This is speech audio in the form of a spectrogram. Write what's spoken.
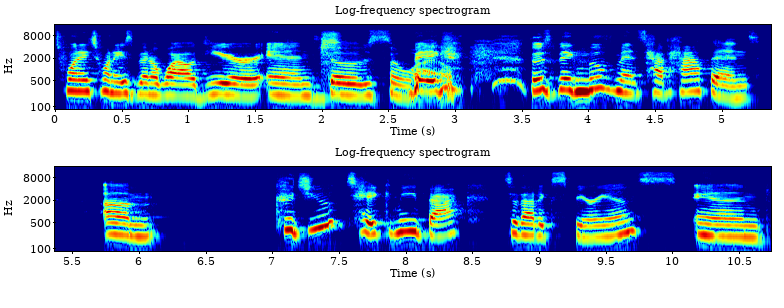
2020 has been a wild year and those So big those big movements have happened. Um, could you take me back to that experience and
